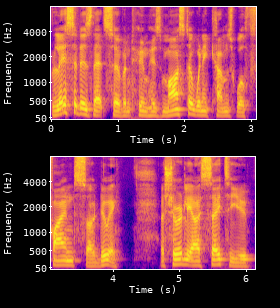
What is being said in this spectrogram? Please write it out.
Blessed is that servant whom his master, when he comes, will find so doing. Assuredly, I say to you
